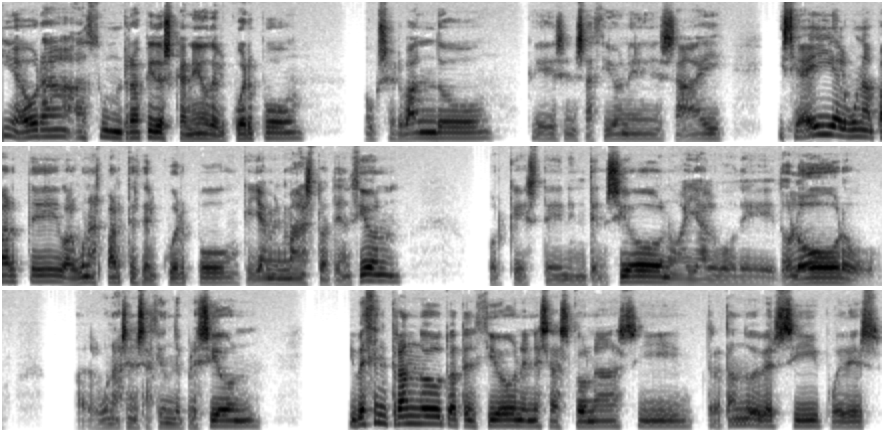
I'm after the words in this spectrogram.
Y ahora haz un rápido escaneo del cuerpo, observando qué sensaciones hay y si hay alguna parte o algunas partes del cuerpo que llamen más tu atención, porque estén en tensión o hay algo de dolor o alguna sensación de presión, y ve centrando tu atención en esas zonas y tratando de ver si puedes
